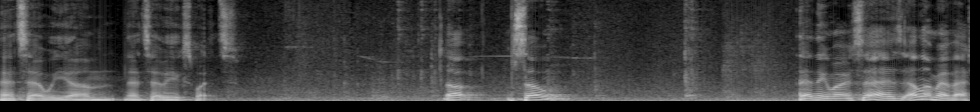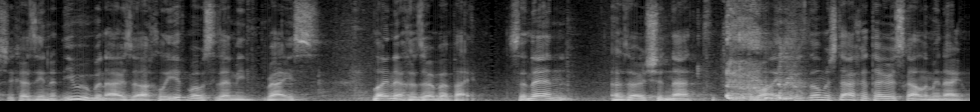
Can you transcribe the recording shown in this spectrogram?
That's how we. Um, that's how he explains. Uh, so, then the Gemara says, "Elam Rav Ashi Chazina, Iru ben Achli. If most of them eat rice, loy nechazar b'pay. So then, Azar should not. Why? Because no mishtach atayr skalam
